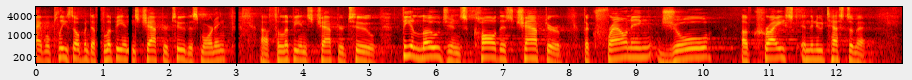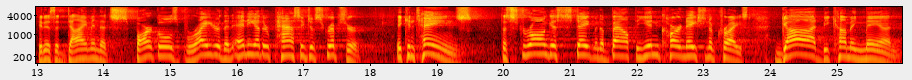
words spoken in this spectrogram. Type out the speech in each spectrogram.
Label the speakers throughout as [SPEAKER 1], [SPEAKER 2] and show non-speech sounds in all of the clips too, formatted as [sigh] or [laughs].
[SPEAKER 1] Bible, please open to Philippians chapter 2 this morning. Uh, Philippians chapter 2. Theologians call this chapter the crowning jewel of Christ in the New Testament. It is a diamond that sparkles brighter than any other passage of Scripture. It contains the strongest statement about the incarnation of Christ, God becoming man.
